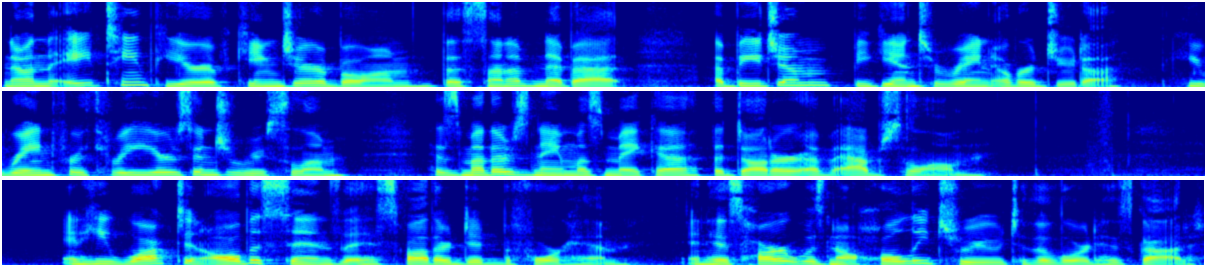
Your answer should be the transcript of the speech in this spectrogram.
Now in the eighteenth year of King Jeroboam, the son of Nebat, Abijam began to reign over Judah. He reigned for three years in Jerusalem. His mother's name was Maacah, the daughter of Absalom. And he walked in all the sins that his father did before him, and his heart was not wholly true to the Lord his God,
